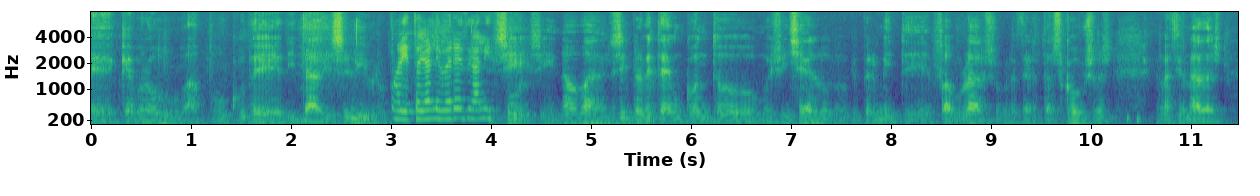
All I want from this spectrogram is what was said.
eh, quebrou a pouco de editar ese libro. A editorial Iberes Galicia? Sí, sí, no, va, simplemente é un conto moi sinxelo, que permite fabular sobre certas cousas relacionadas con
